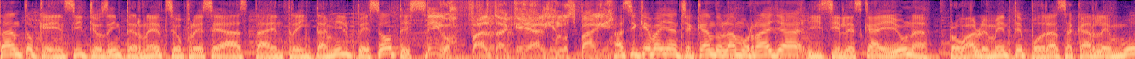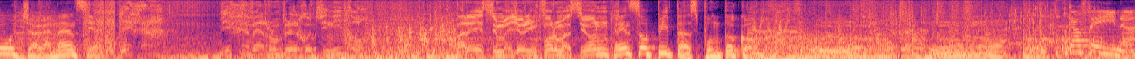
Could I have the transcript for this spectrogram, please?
tanto que en sitios de internet se ofrece hasta en 30 mil pesotes. Digo, falta que alguien los pague. Así que vayan checando la morralla y si les cae una, probablemente podrán sacarle mucha ganancia. Vieja, ve a romper el cochinito. Para eso mayor información en sopitas.com. Cafeína.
